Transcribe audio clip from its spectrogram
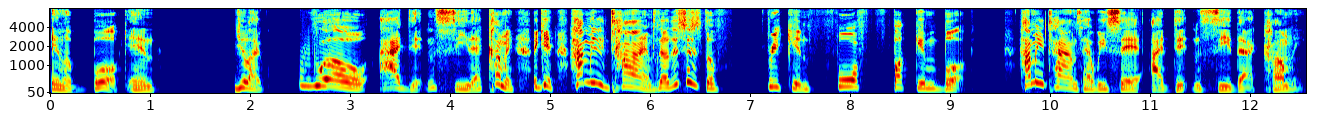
in a book. And you're like, whoa, I didn't see that coming. Again, how many times? Now, this is the freaking fourth fucking book. How many times have we said, I didn't see that coming?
